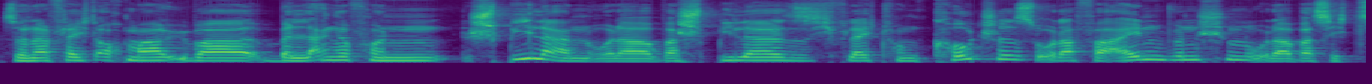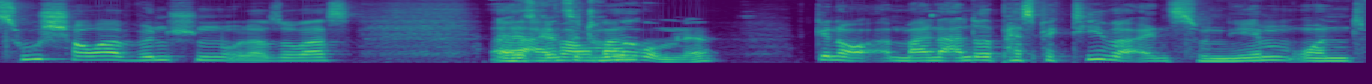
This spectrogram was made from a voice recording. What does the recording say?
sondern vielleicht auch mal über Belange von Spielern oder was Spieler sich vielleicht von Coaches oder Vereinen wünschen oder was sich Zuschauer wünschen oder sowas. Ja, das äh, ganze drumherum, ne? Genau, mal eine andere Perspektive einzunehmen und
